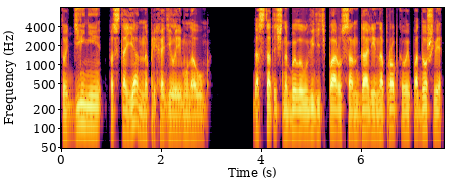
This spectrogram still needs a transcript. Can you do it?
то Дини постоянно приходила ему на ум. Достаточно было увидеть пару сандалий на пробковой подошве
